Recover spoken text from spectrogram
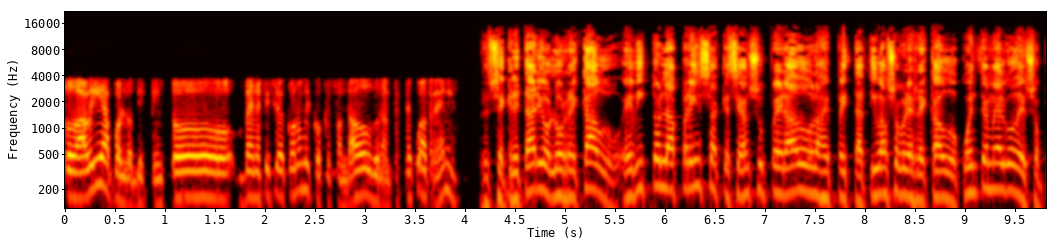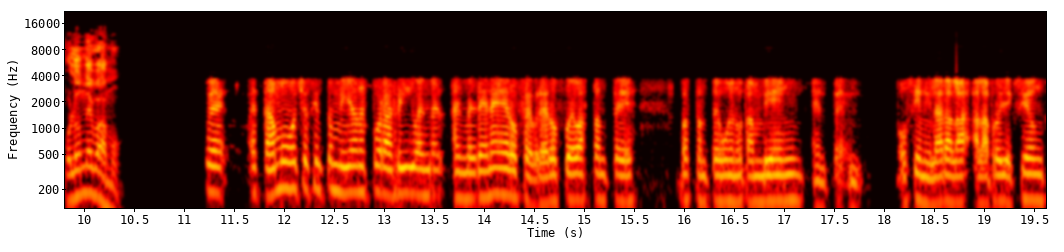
todavía por los distintos beneficios económicos que se han dado durante este cuatrenio. Secretario, los recaudos. He visto en la prensa que se han superado las expectativas sobre el recaudo. Cuénteme algo de eso. ¿Por dónde vamos? Pues estamos 800 millones por arriba al mes, de enero. Febrero fue bastante bastante bueno también o similar a la, a la proyección.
